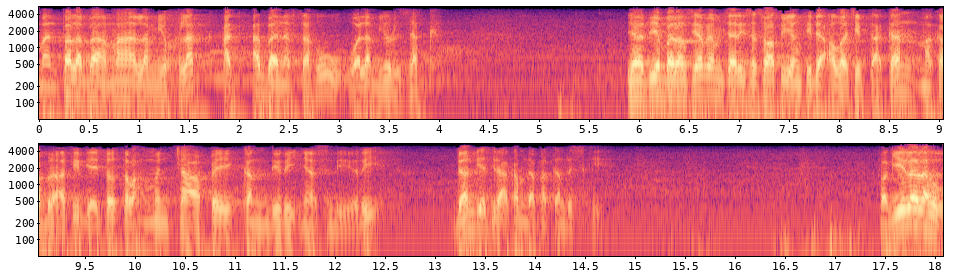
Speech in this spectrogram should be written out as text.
Man talaba ma lam yukhlaq at'aba nafsahu wa lam yurzak. Ya dia barang siapa yang mencari sesuatu yang tidak Allah ciptakan, maka berarti dia itu telah mencapaikan dirinya sendiri dan dia tidak akan mendapatkan rezeki. Fagila lahu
